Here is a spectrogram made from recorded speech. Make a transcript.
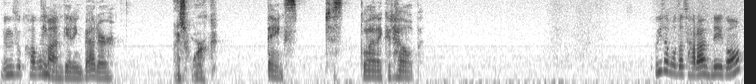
I think I'm 능숙하구만. getting better. Nice work. Thanks. Just glad I could help. 의사보다 잘하는데 이거?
